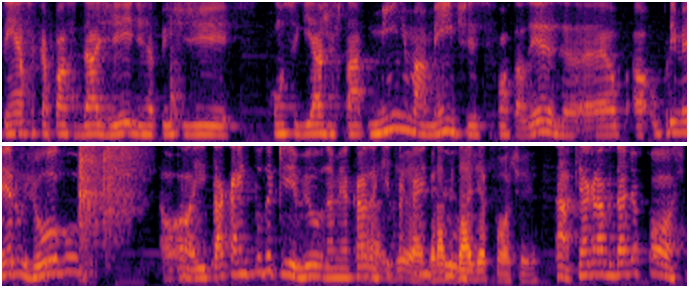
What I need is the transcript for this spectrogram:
tem essa capacidade aí, de repente, de conseguir ajustar minimamente esse Fortaleza? É, o, o primeiro jogo. Ó, e tá caindo tudo aqui, viu? Na minha casa aqui tá caindo. A gravidade tudo. é forte aí. Ah, aqui a gravidade é forte.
